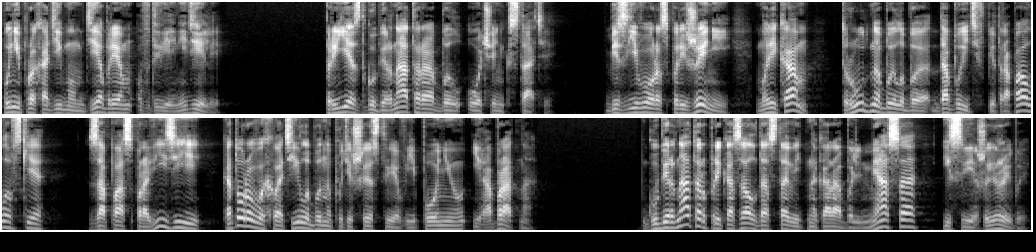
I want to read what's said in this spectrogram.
по непроходимым дебрям в две недели. Приезд губернатора был очень кстати. Без его распоряжений морякам трудно было бы добыть в Петропавловске запас провизии, которого хватило бы на путешествие в Японию и обратно. Губернатор приказал доставить на корабль мясо и свежей рыбы.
